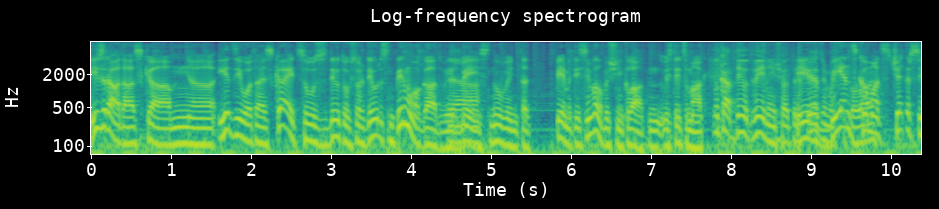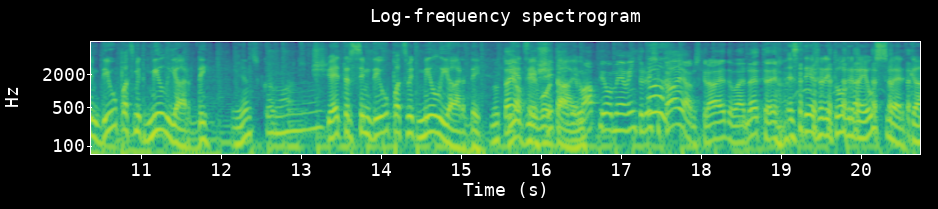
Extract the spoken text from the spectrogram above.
Izrādās, ka uh, iedzīvotāju skaits uz 2021. gadu ir Jā. bijis. Nu, piemetīsim vēl bišķiņu klāt, visticamāk. Nu, kā divi dvīnīši jau tur ir? Ir 1,412 miljardi. 412 miljardi nu, iedzīvotāju. apjomiem viņi tur visu ah. kājām skraida, vai ne? es tieši arī to gribēju uzsvērt, ka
